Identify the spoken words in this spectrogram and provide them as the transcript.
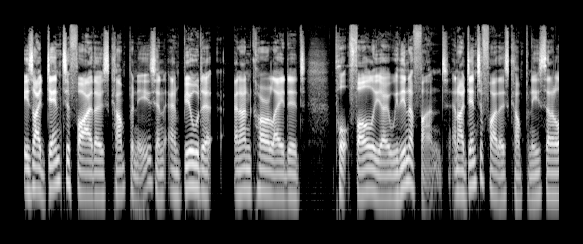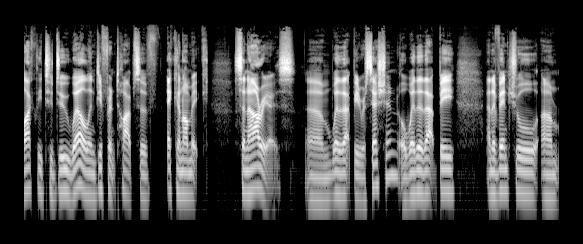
is identify those companies and, and build a, an uncorrelated portfolio within a fund and identify those companies that are likely to do well in different types of economic scenarios, um, whether that be recession or whether that be an eventual um,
